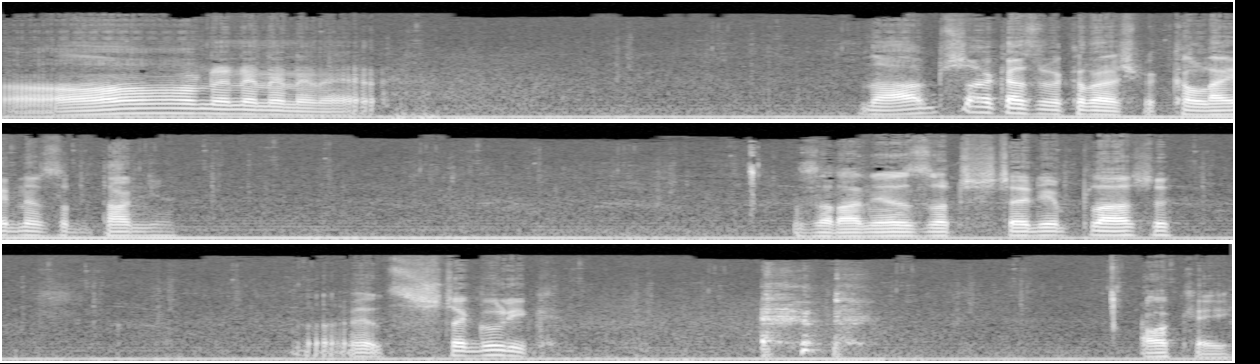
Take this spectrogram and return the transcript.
O, nie, nie, nie, nie, nie. No, przy okazji wykonaliśmy kolejne zadanie. Zadanie z oczyszczeniem plaży. No, więc szczególik. Okej.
